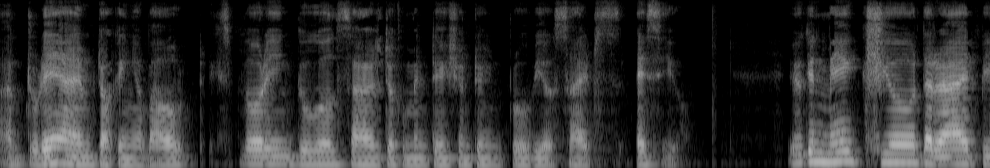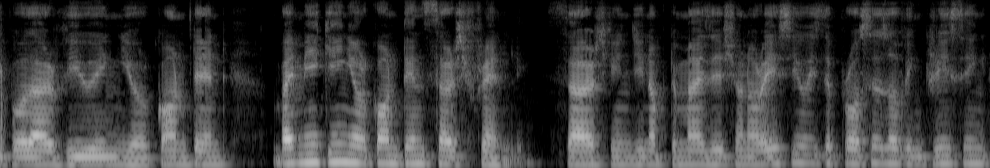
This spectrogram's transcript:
um, today I am talking about exploring Google search documentation to improve your site's SEO. You can make sure the right people are viewing your content by making your content search friendly. Search engine optimization or SEO is the process of increasing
